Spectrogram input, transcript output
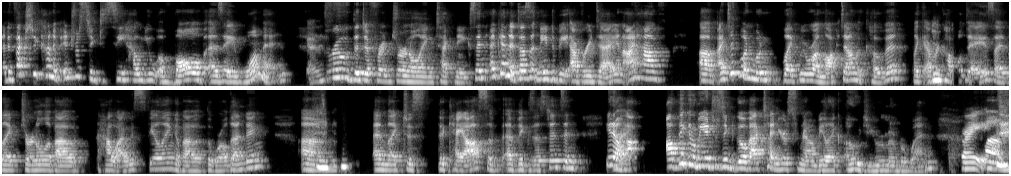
and it's actually kind of interesting to see how you evolve as a woman yes. through the different journaling techniques and again it doesn't need to be every day and i have um, I did one when like we were on lockdown with COVID. Like every mm-hmm. couple days, I'd like journal about how I was feeling about the world ending, um, mm-hmm. and like just the chaos of, of existence. And you know, right. I, will think it'll be interesting to go back ten years from now and be like, "Oh, do you remember when?" Right. Um,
